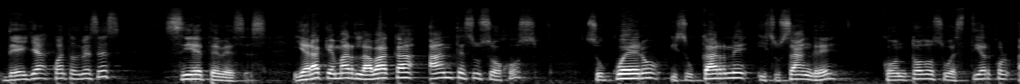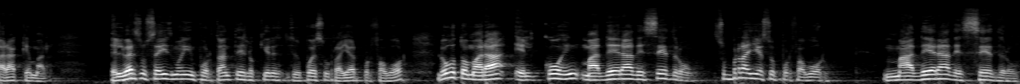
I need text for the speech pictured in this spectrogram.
de ella. ¿Cuántas veces? Siete veces. Y hará quemar la vaca ante sus ojos, su cuero y su carne y su sangre, con todo su estiércol hará quemar. El verso 6 muy importante, lo quiere, se puede subrayar por favor. Luego tomará el Cohen madera de cedro. Subraya eso por favor. Madera de cedro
